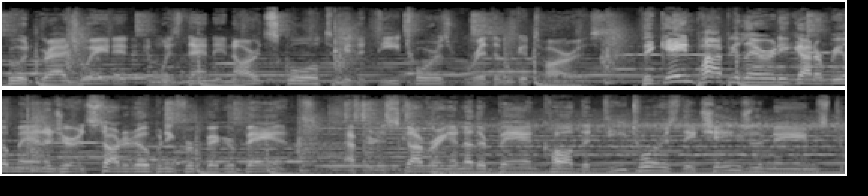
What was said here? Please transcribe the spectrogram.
who had graduated and was then in art school, to be the Detours rhythm guitarist. They gained popularity, got a real manager, and started opening for bigger bands. After discovering another band called the Detours, they changed their names to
